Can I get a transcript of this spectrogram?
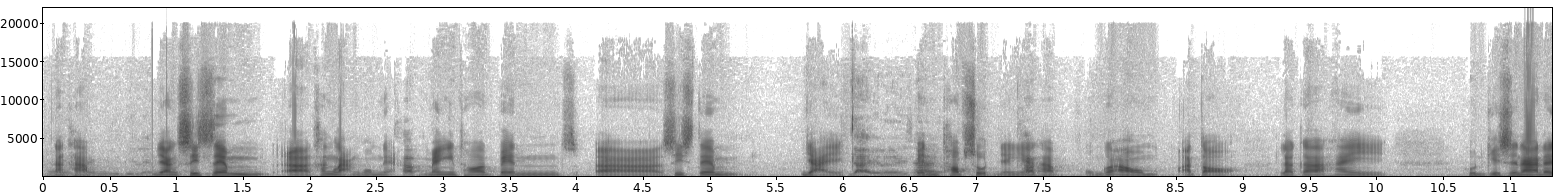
ไม่นะครับไม่มีดีเลยอย่างซิสเต็มข้างหลังผมเนี่ยครับแมกอินทอสเป็นซิสเต็มใหญ่ใหญ่เลยใช่เป็นท็อปสุดอย่างเงี้คยรับครับ ผมก็เอามาต่อแล้วก็ให้คุณกฤษณะได้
